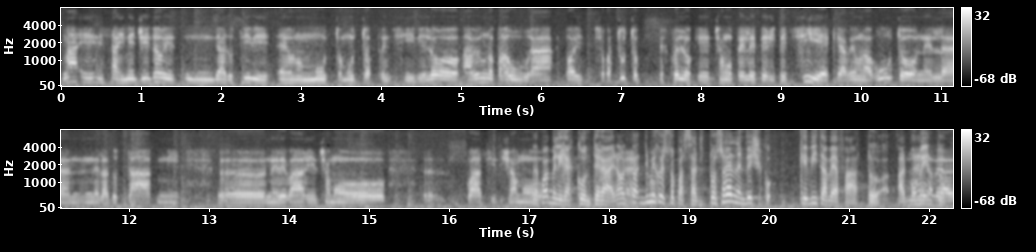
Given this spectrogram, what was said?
Ma eh, sai, i miei genitori mh, adottivi erano molto molto apprensivi e loro avevano paura, poi soprattutto per quello che, diciamo, per le peripezie che avevano avuto nel- nell'adottarmi, eh, nelle varie, diciamo, eh, quasi, diciamo... Ma poi me li racconterai, no? Ecco. Dimmi questo passaggio. Tua sorella invece co- che vita aveva fatto al Lei momento aveva-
